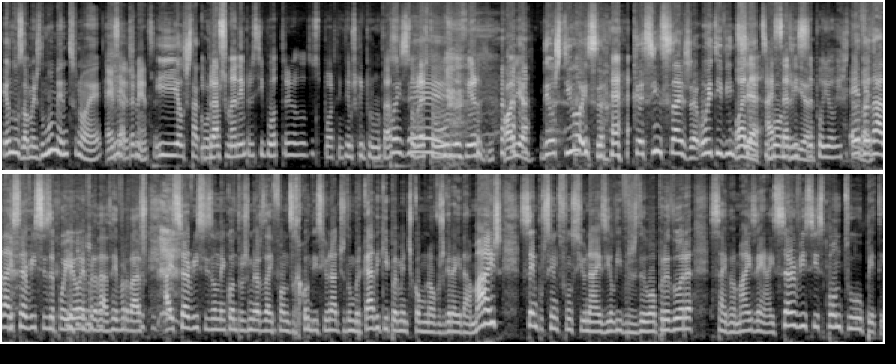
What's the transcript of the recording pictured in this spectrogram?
É um dos homens do momento, não é? É Exatamente. E ele está E para a semana, em princípio, outro treinador do Sporting. Temos que lhe perguntar Pois sobre é. esta onda verde. Olha, Deus te ouça, que assim seja. 8h27, Olha, bom iServices dia. apoiou isto É também. verdade, iServices apoiou, é verdade, é verdade. iServices, onde encontra os melhores iPhones recondicionados do mercado, equipamentos como novos Grade A+, 100% funcionais e livres de operadora. Saiba mais em iServices.pt.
